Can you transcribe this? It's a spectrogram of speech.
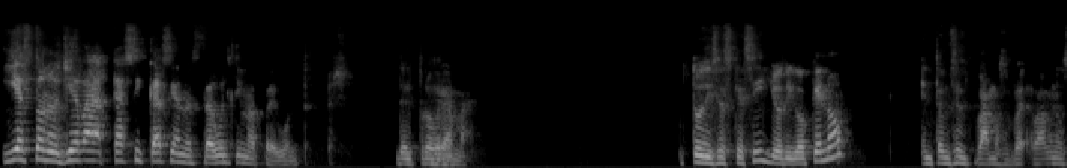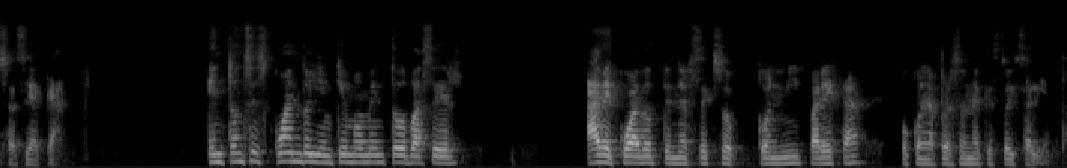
Y esto nos lleva casi, casi a nuestra última pregunta del programa. Tú dices que sí, yo digo que no, entonces vamos, vámonos hacia acá. Entonces, ¿cuándo y en qué momento va a ser adecuado tener sexo con mi pareja o con la persona que estoy saliendo?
